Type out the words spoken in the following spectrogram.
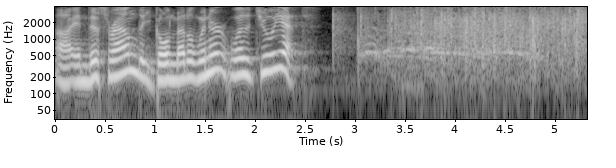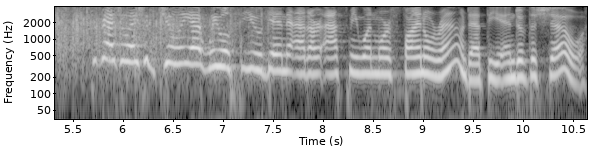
Uh, in this round, the gold medal winner was Juliet. Congratulations, Juliet. We will see you again at our Ask Me One More final round at the end of the show.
